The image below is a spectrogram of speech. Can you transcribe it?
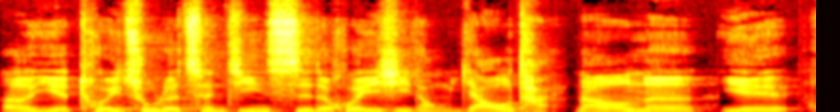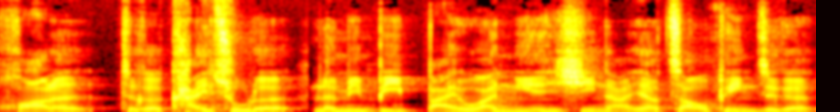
呃，也推出了沉浸式的会议系统瑶台，然后呢，也花了这个开出了人民币百万年薪啊，要招聘这个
